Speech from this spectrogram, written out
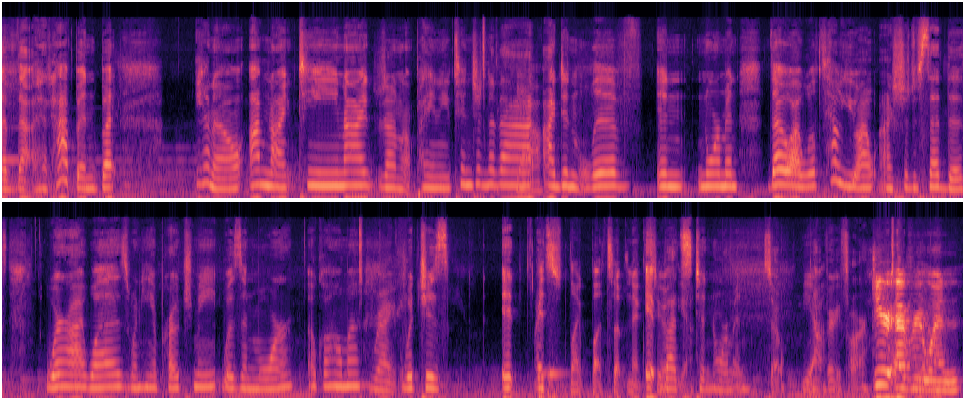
of that had happened, but you know, I'm 19. I don't not pay any attention to that. Yeah. I didn't live in Norman, though. I will tell you, I, I should have said this. Where I was when he approached me was in Moore, Oklahoma, Right. Which is it. It's like butts up next It to butts it. to Norman, so Yeah. not very far. Dear everyone,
